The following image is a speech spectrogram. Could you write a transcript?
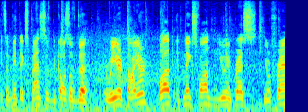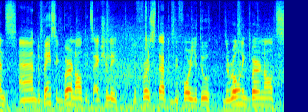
It's a bit expensive because of the rear tire but it makes fun. You impress your friends and the basic burnout it's actually the first step before you do the rolling burnouts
